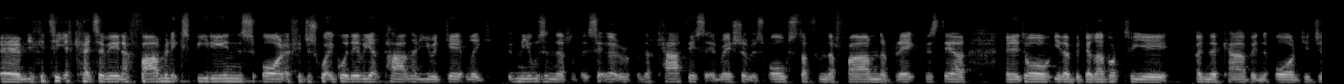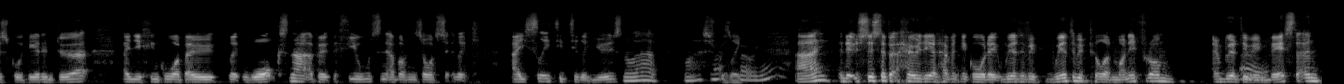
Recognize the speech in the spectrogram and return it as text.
um, you could take your kids away in a farming experience, or if you just want to go there with your partner, you would get like meals in their at their cafe, sit in restaurant. It's all stuff from their farm, their breakfast there, and it'd all either be delivered to you in the cabin, or you just go there and do it. And you can go about like walks and that about the fields, and everyone's all sort of like isolated to like use and all that. Well, that's, That's really brilliant. Aye, and it was just about how they're having to go right. Where do we where do we pull our money from, and where do we invest it in?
